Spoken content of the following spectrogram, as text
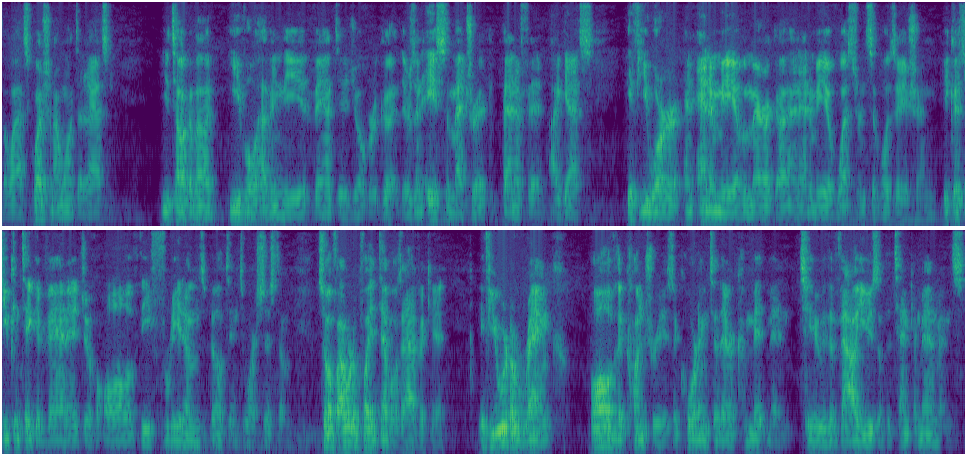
the last question I wanted to ask. You talk about evil having the advantage over good. There's an asymmetric benefit, I guess, if you are an enemy of America, an enemy of Western civilization, because you can take advantage of all of the freedoms built into our system. So if I were to play devil's advocate, if you were to rank all of the countries according to their commitment to the values of the Ten Commandments,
